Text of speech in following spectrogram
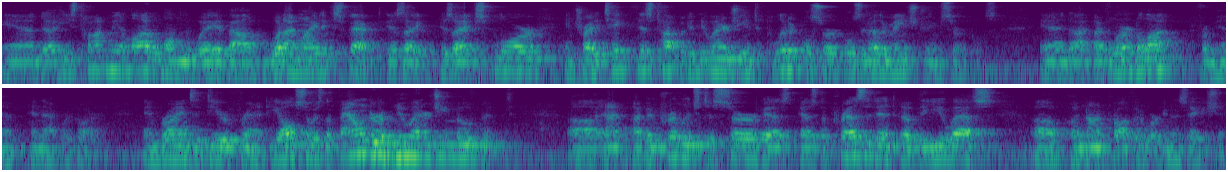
And uh, he's taught me a lot along the way about what I might expect as I, as I explore and try to take this topic of new energy into political circles and other mainstream circles. And I, I've learned a lot from him in that regard. And Brian's a dear friend. He also is the founder of New Energy Movement. Uh, and I, have been privileged to serve as, as the president of the U.S., uh, a nonprofit organization,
